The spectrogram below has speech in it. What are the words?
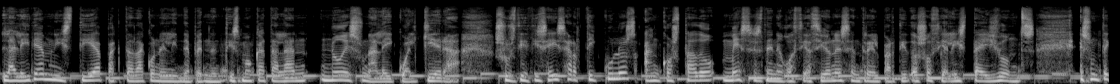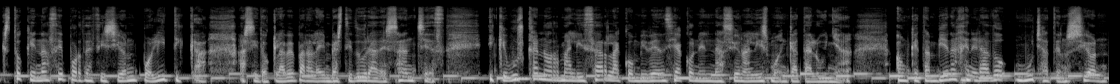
La ley de amnistía pactada con el independentismo catalán no es una ley cualquiera. Sus 16 artículos han costado meses de negociaciones entre el Partido Socialista y Junts. Es un texto que nace por decisión política, ha sido clave para la investidura de Sánchez y que busca normalizar la convivencia con el nacionalismo en Cataluña, aunque también ha generado mucha tensión,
